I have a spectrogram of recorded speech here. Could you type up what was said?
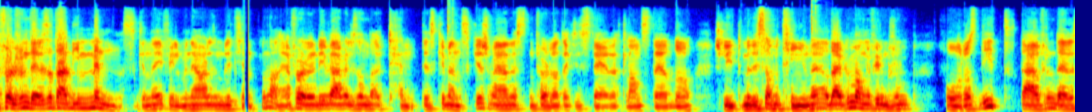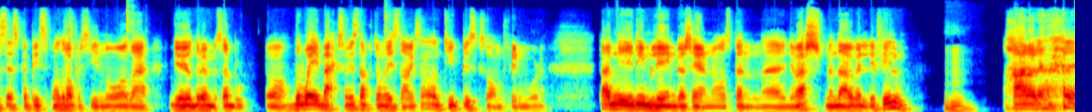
Jeg føler fremdeles at det er de menneskene i filmen jeg har liksom blitt kjent med. da. Jeg føler De er veldig sånn autentiske mennesker som jeg nesten føler at eksisterer et eller annet sted og sliter med de samme tingene. Og Det er jo ikke mange filmer som får oss dit. Det er jo fremdeles eskapisme å dra på kino, og det er gøy å drømme seg bort. og The Way Back, som vi snakket om i stad, en typisk sånn film hvor det, det er en rimelig engasjerende og spennende univers, men det er jo veldig film. Mm. Her er det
